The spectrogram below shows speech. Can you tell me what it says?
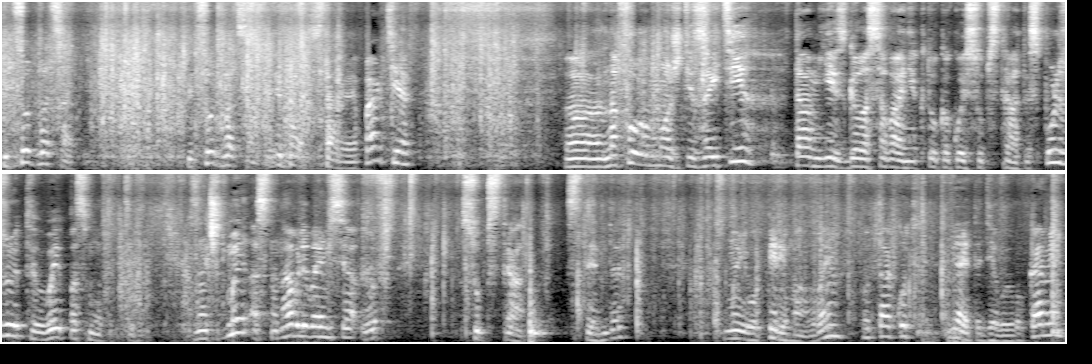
520. 520. Это старая партия. Э, на форум можете зайти, там есть голосование, кто какой субстрат использует, вы посмотрите. Значит, мы останавливаемся от субстрата стендер мы его перемалываем вот так вот. Я это делаю руками.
